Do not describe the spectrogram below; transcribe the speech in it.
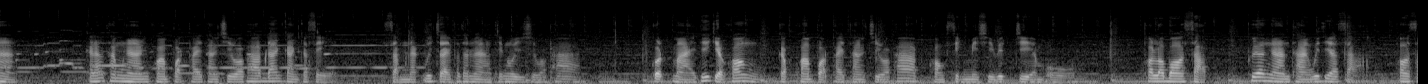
5. คณะทำงานความปลอดภัยทางชีวภาพด้านการเกษตรสำนักวิจัยพัฒนาเทคโนโลยีชีวภาพ กฎหมายที่เกี่ยวข้องกับความปลอดภัยทางชีวภาพของสิ่งมีชีวิต GMO พรบสัตว์เพื่องานทางวิทยาศาสตร์ พศ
